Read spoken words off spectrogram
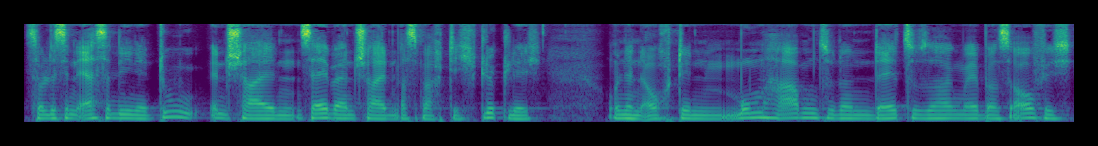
Solltest in erster Linie du entscheiden, selber entscheiden, was macht dich glücklich. Und dann auch den Mumm haben, zu deinem Date zu sagen, ey, pass auf, ich,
